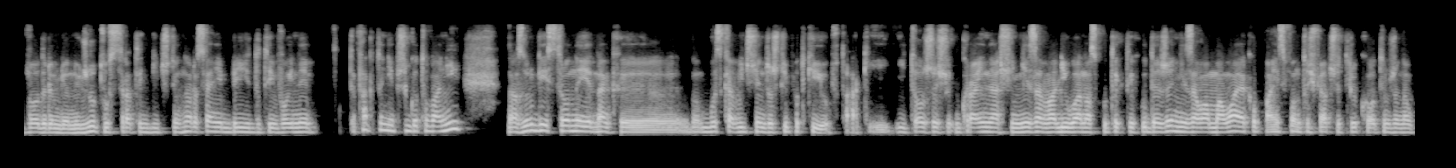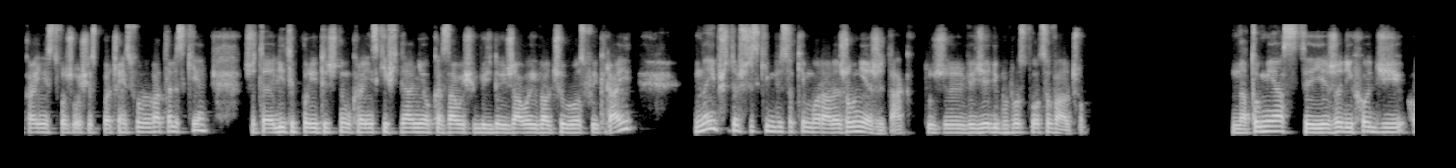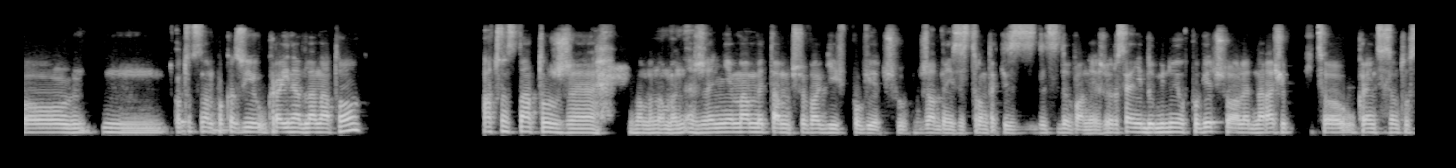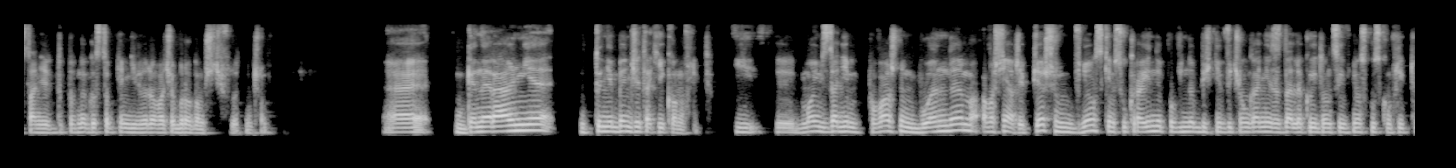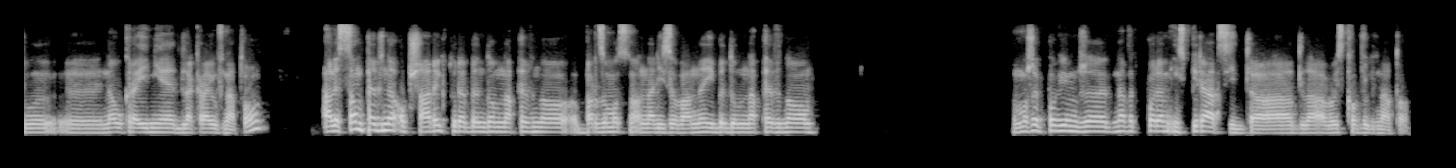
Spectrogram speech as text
wyodrębnionych rzutów strategicznych. No, Rosjanie byli do tej wojny de facto nieprzygotowani, no, a z drugiej strony jednak e, no, błyskawicznie doszli pod Kijów, tak, I, i to, że Ukraina się nie zawaliła na skutek tych uderzeń, nie załamała jako państwo, no to świadczy tylko o tym, że na Ukrainie stworzyło się społeczeństwo obywatelskie, że te elity polityczne ukraińskie finalnie okazały się być dojrzałe i walczyły o swój kraj, no i przede wszystkim wysokie morale żołnierzy, tak, którzy wiedzieli po prostu o co walczą. Natomiast jeżeli chodzi o, mm, o to, co nam pokazuje Ukraina dla NATO, patrząc na to, że, że nie mamy tam przewagi w powietrzu, żadnej ze stron tak jest zdecydowanej, że Rosjanie dominują w powietrzu, ale na razie póki co Ukraińcy są to w stanie do pewnego stopnia niwelować obroną przeciwlotniczą. E, generalnie to nie będzie taki konflikt. I y, moim zdaniem poważnym błędem, a właśnie inaczej, pierwszym wnioskiem z Ukrainy powinno być nie wyciąganie za daleko idących wniosków z konfliktu y, na Ukrainie dla krajów NATO, ale są pewne obszary, które będą na pewno bardzo mocno analizowane i będą na pewno, no może powiem, że nawet polem inspiracji dla, dla wojskowych NATO.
